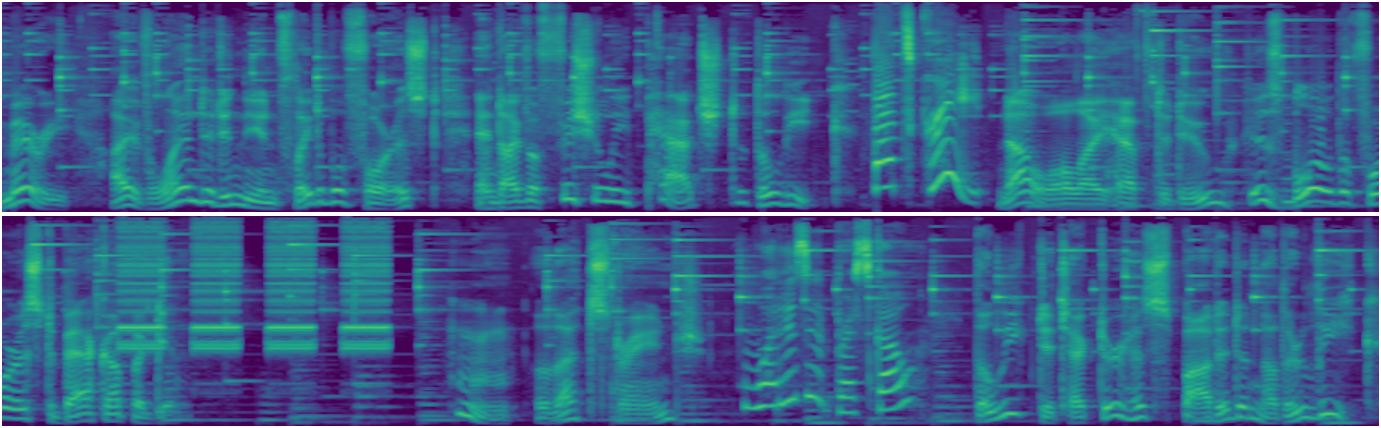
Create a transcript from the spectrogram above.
Mary, I've landed in the inflatable forest and I've officially patched the leak. That's great. Now all I have to do is blow the forest back up again. Hmm, that's strange. What is it, Briscoe? The leak detector has spotted another leak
